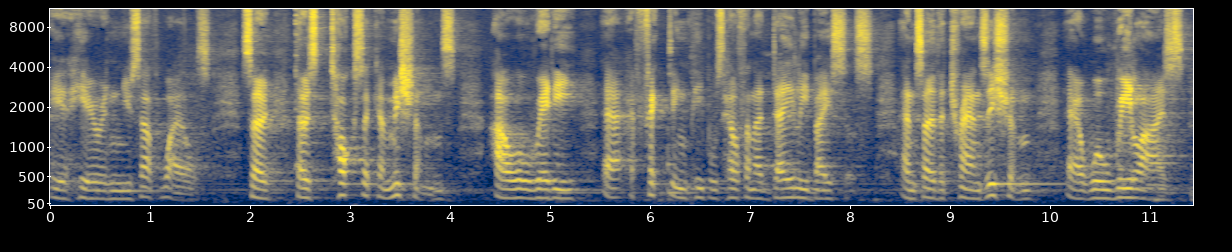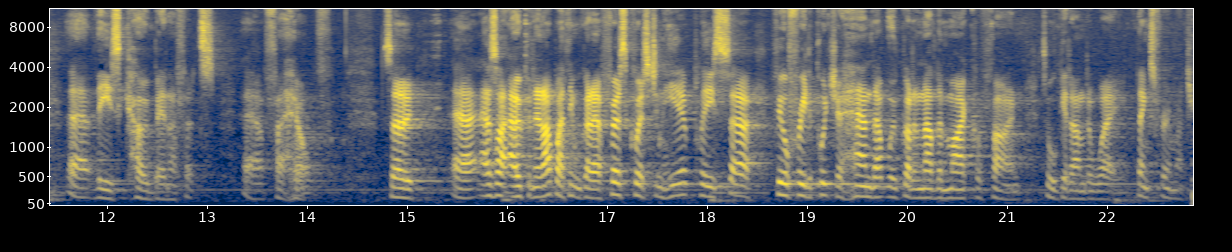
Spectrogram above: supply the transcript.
here in New South Wales. So those toxic emissions are already uh, affecting people's health on a daily basis. And so the transition uh, will realise uh, these co benefits uh, for health. So uh, as I open it up, I think we've got our first question here. Please feel free to put your hand up. We've got another microphone, so we'll get underway. Thanks very much.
